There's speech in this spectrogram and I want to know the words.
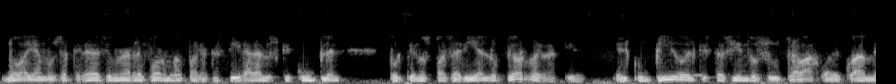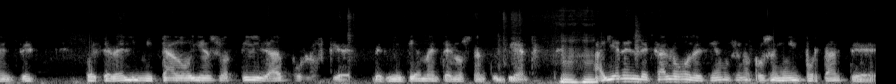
no vayamos a querer hacer una reforma para castigar a los que cumplen, porque nos pasaría lo peor, ¿verdad? Que el cumplido, el que está haciendo su trabajo adecuadamente, pues se ve limitado hoy en su actividad por los que definitivamente no están cumpliendo. Ayer en el decálogo decíamos una cosa muy importante,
